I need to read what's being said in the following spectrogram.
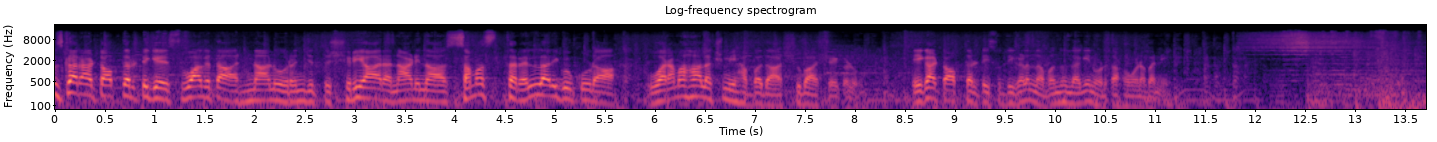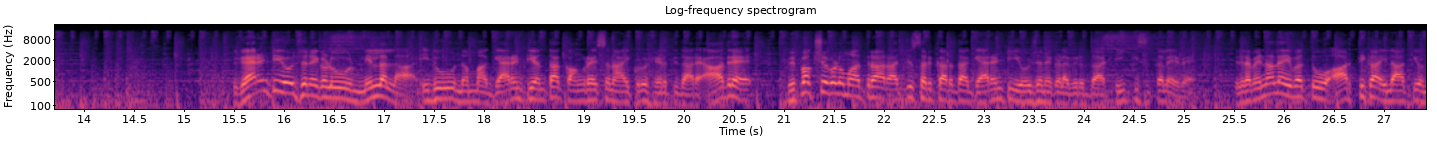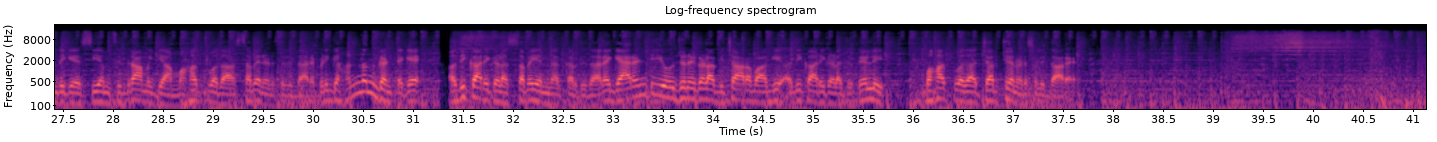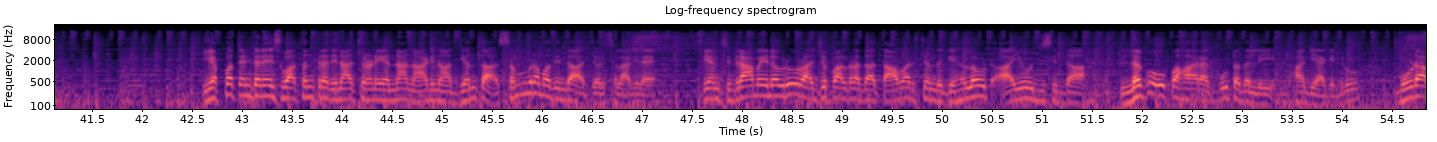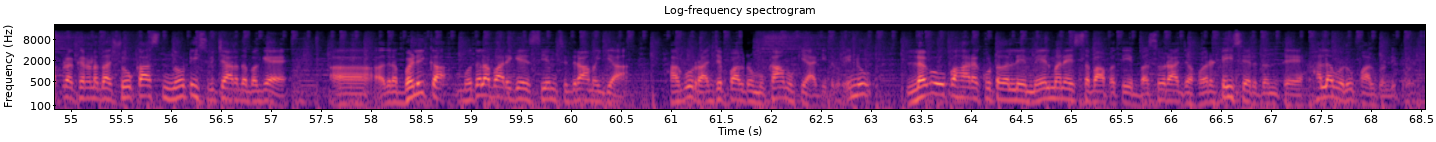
ನಮಸ್ಕಾರ, ಟಾಪ್ ತರ್ಟಿಗೆ ಸ್ವಾಗತ. ನಾನು ರಂಜಿತ್ ಶ್ರೀಯಾರ. ನಾಡಿನ ಸಮಸ್ತರೆಲ್ಲರಿಗೂ ಕೂಡ ವರಮಹಾಲಕ್ಷ್ಮಿ ಹಬ್ಬದ ಶುಭಾಶಯಗಳು. ಈಗ ಟಾಪ್ ತರ್ಟಿ ಸುದ್ದಿಗಳನ್ನು ಒಂದೊಂದಾಗಿ ನೋಡ್ತಾ ಹೋಗೋಣ ಬನ್ನಿ. ಗ್ಯಾರಂಟಿ ಯೋಜನೆಗಳು ನಿಲ್ಲಲ್ಲ. ಇದು ನಮ್ಮ ಗ್ಯಾರಂಟಿ ಅಂತ ಕಾಂಗ್ರೆಸ್ ನಾಯಕರು ಹೇಳ್ತಿದ್ದಾರೆ. ಆದರೆ ವಿಪಕ್ಷಗಳು ಮಾತ್ರ ರಾಜ್ಯ ಸರ್ಕಾರದ ಗ್ಯಾರಂಟಿ ಯೋಜನೆಗಳ ವಿರುದ್ಧ ಟೀಕಿಸುತ್ತಲೇ ಇವೆ. ಇದರ ಬೆನ್ನಲ್ಲೇ ಇವತ್ತು ಆರ್ಥಿಕ ಇಲಾಖೆಯೊಂದಿಗೆ ಸಿಎಂ ಸಿದ್ದರಾಮಯ್ಯ ಮಹತ್ವದ ಸಭೆ ನಡೆಸಲಿದ್ದಾರೆ. ಬೆಳಿಗ್ಗೆ ಹನ್ನೊಂದು ಗಂಟೆಗೆ ಅಧಿಕಾರಿಗಳ ಸಭೆಯನ್ನು ಕರೆದಿದ್ದಾರೆ. ಗ್ಯಾರಂಟಿ ಯೋಜನೆಗಳ ವಿಚಾರವಾಗಿ ಅಧಿಕಾರಿಗಳ ಜೊತೆಯಲ್ಲಿ ಮಹತ್ವದ ಚರ್ಚೆ ನಡೆಸಲಿದ್ದಾರೆ. ಎಪ್ಪತ್ತೆಂಟನೇ ಸ್ವಾತಂತ್ರ್ಯ ದಿನಾಚರಣೆಯನ್ನ ನಾಡಿನಾದ್ಯಂತ ಸಂಭ್ರಮದಿಂದ ಆಚರಿಸಲಾಗಿದೆ. ಸಿಎಂ ಸಿದ್ದರಾಮಯ್ಯನವರು ರಾಜ್ಯಪಾಲರಾದ ತಾವರ್ಚಂದ್ ಗೆಹ್ಲೋಟ್ ಆಯೋಜಿಸಿದ್ದ ಲಘು ಉಪಹಾರ ಕೂಟದಲ್ಲಿ ಭಾಗಿಯಾಗಿದ್ದರು ಮೂಡಾ ಪ್ರಕರಣದ ಶೋಕಾಸ್ ನೋಟಿಸ್ ವಿಚಾರದ ಬಗ್ಗೆ ಅದರ ಬಳಿಕ ಮೊದಲ ಬಾರಿಗೆ ಸಿಎಂ ಸಿದ್ದರಾಮಯ್ಯ ಹಾಗೂ ರಾಜ್ಯಪಾಲರು ಮುಖಾಮುಖಿಯಾಗಿದ್ದರು ಇನ್ನು ಲಘು ಉಪಹಾರ ಕೂಟದಲ್ಲಿ ಮೇಲ್ಮನೆ ಸಭಾಪತಿ ಬಸವರಾಜ ಹೊರಟಿ ಸೇರಿದಂತೆ ಹಲವರು ಪಾಲ್ಗೊಂಡಿದ್ದರು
